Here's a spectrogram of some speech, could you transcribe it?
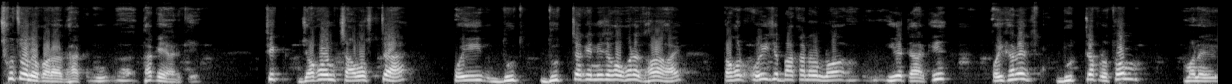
ছোচলো করা থাক- থাকে আর কি। ঠিক যখন চামচটা ওই দুধ, দুধটাকে নিয়ে যখন ওখানে ধরা হয়, তখন ওই যে বাঁকানো ন- ইয়েটা আর কি, ওইখানে দুধটা প্রথম মানে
